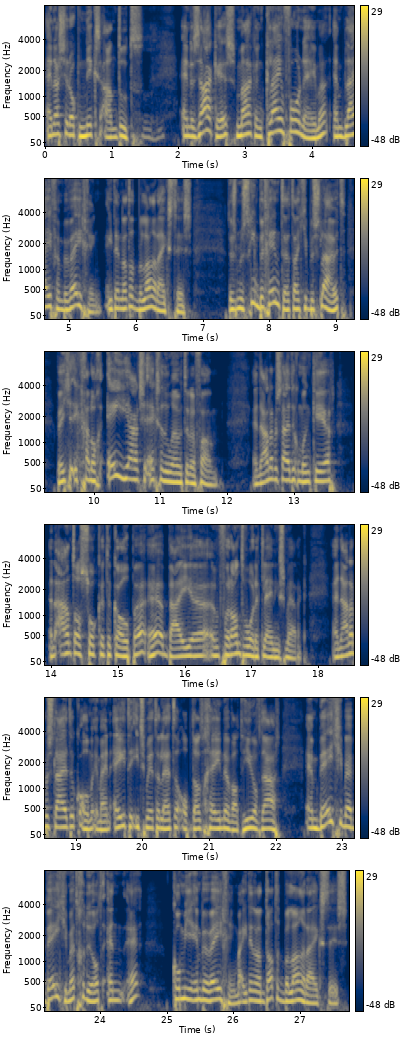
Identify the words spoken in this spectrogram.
En als je er ook niks aan doet. En de zaak is, maak een klein voornemen en blijf in beweging. Ik denk dat dat het belangrijkste is. Dus misschien begint het dat je besluit... weet je, ik ga nog één jaartje extra doen aan mijn telefoon. En daarna besluit ik om een keer een aantal sokken te kopen... Hè, bij eh, een verantwoorde kledingmerk. En daarna besluit ik om in mijn eten iets meer te letten... op datgene wat hier of daar... En beetje bij beetje, met geduld en... Hè, kom je in beweging. Maar ik denk dat dat het belangrijkste is.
